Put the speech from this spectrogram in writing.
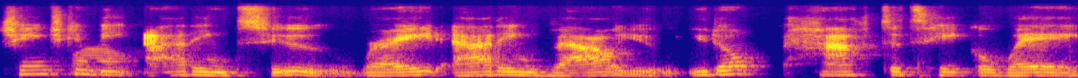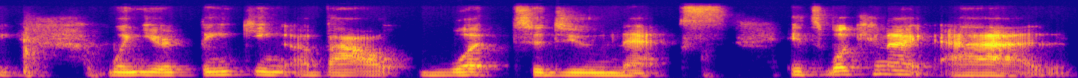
Change can wow. be adding to, right? Adding value. You don't have to take away when you're thinking about what to do next. It's what can I add?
